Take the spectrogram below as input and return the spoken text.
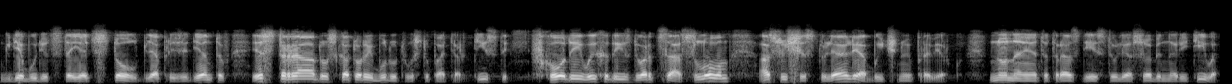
где будет стоять стол для президентов, эстраду, с которой будут выступать артисты, входы и выходы из дворца. Словом, осуществляли обычную проверку. Но на этот раз действовали особенно ретиво,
